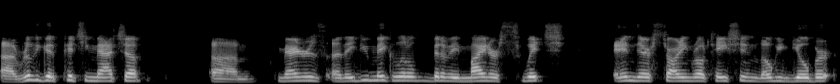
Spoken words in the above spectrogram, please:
a really good pitching matchup. Um, Mariners, uh, they do make a little bit of a minor switch in their starting rotation. Logan Gilbert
